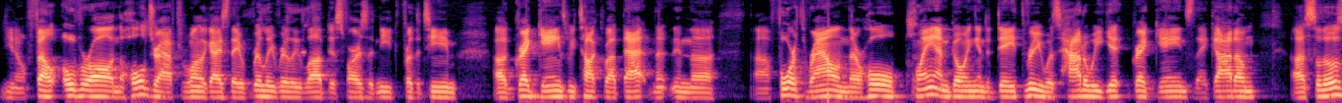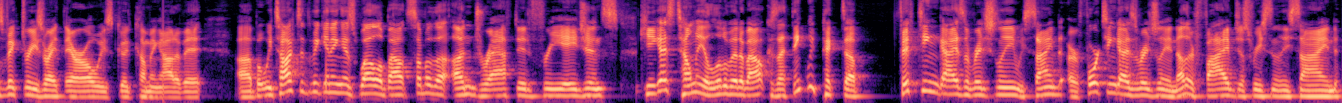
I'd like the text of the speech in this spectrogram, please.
you know felt overall in the whole draft one of the guys they really really loved as far as the need for the team. Uh, Greg Gaines, we talked about that in the, in the uh, fourth round. Their whole plan going into day three was how do we get Greg Gaines? They got him. Uh, so those victories right there are always good coming out of it. Uh, but we talked at the beginning as well about some of the undrafted free agents. Can you guys tell me a little bit about? Because I think we picked up 15 guys originally. We signed, or 14 guys originally. Another five just recently signed.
